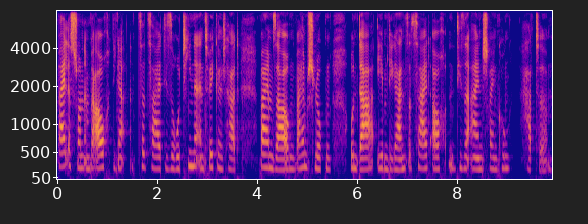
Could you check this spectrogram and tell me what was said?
weil es schon im Bauch die ganze Zeit diese Routine entwickelt hat beim Saugen, beim Schlucken und da eben die ganze Zeit auch diese Einschränkung hatte.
